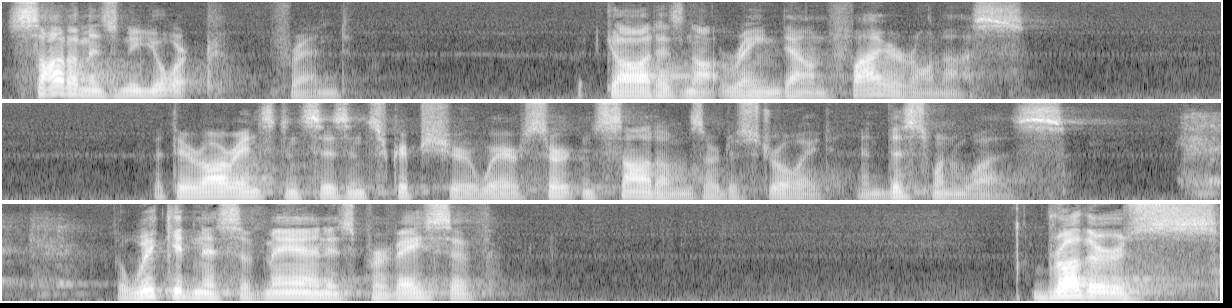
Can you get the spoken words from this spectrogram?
Sodom is New York, friend. But God has not rained down fire on us. But there are instances in Scripture where certain Sodoms are destroyed, and this one was. The wickedness of man is pervasive. Brothers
